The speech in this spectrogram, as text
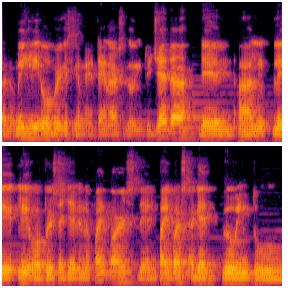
ano, may layover kasi kami, 10 hours going to Jeddah, then uh, lay, lay, layover sa Jeddah ng 5 hours, then 5 hours again going to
